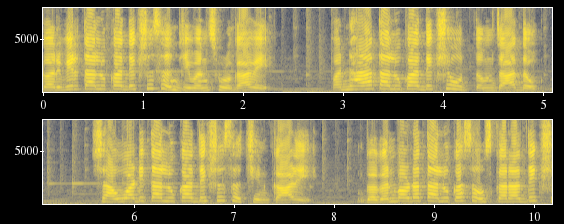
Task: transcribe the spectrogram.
करवीर तालुकाध्यक्ष संजीवन सुळगावे पन्हाळा तालुकाध्यक्ष उत्तम जाधव शाहूवाडी तालुकाध्यक्ष सचिन काळे गगनबावडा तालुका संस्काराध्यक्ष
